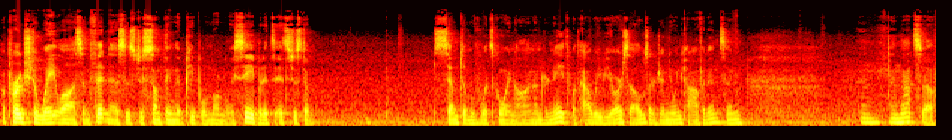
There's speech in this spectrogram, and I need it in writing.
approach to weight loss and fitness is just something that people normally see, but it's it's just a symptom of what's going on underneath with how we view ourselves, our genuine confidence, and and, and that stuff.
